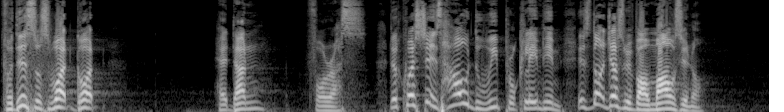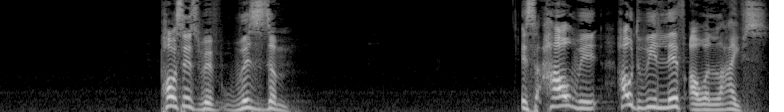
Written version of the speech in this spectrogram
For this was what God had done for us. The question is, how do we proclaim Him? It's not just with our mouths, you know. Paul says with wisdom. It's how we how do we live our lives?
